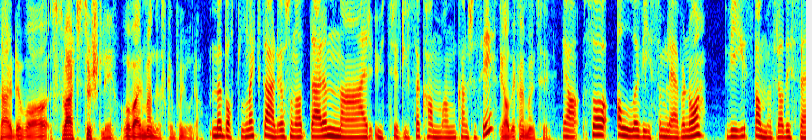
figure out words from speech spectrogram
der det var svært stusslig å være menneske på jorda. Med bottleneck så er det jo sånn at det er en nær utryddelse, kan man kanskje si? Ja, det kan man si. Ja, Så alle vi som lever nå, vi stammer fra disse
